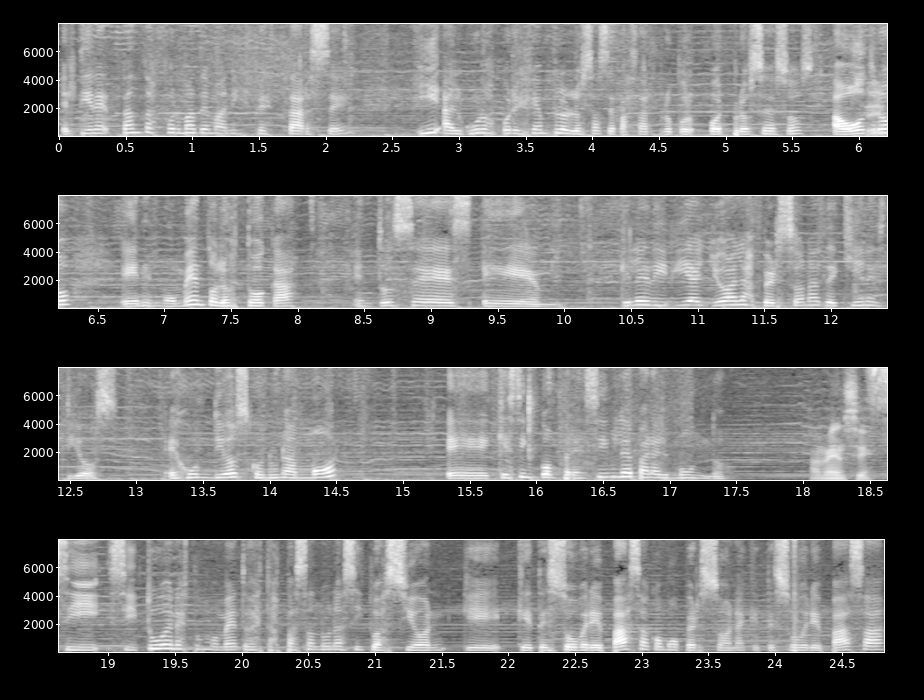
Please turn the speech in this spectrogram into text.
Él tiene tantas formas de manifestarse y algunos, por ejemplo, los hace pasar por, por- por procesos, a otros en el momento los toca. Entonces, eh, ¿qué le diría yo a las personas de quién es Dios? Es un Dios con un amor eh, que es incomprensible para el mundo. amén, sí, Si, si tú en estos momentos estás pasando una situación que, que te sobrepasa como persona, que te sobrepasa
